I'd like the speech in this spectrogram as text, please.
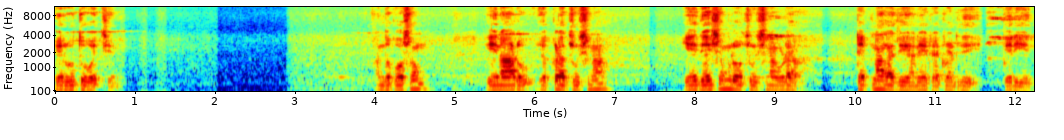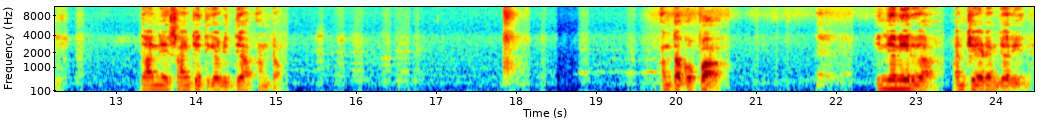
పెరుగుతూ వచ్చింది. అందుకోసం ఈనాడు ఎక్కడ చూసినా ఏ దేశంలో చూసినా కూడా టెక్నాలజీ అనేటటువంటిది పెరిగింది. దాన్ని సాంకేతిక విద్య అంటాం. అంత గొప్ప ఇంజనీర్గా పనిచేయడం జరిగింది.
